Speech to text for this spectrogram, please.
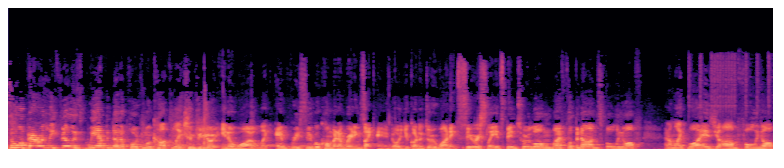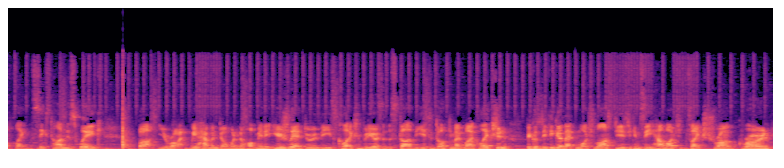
So apparently, fellas, we haven't done a Pokemon card collection video in a while. Like, every single comment I'm reading is like, Ando, you gotta do one. It's seriously, it's been too long. My flipping arm's falling off. And I'm like, why is your arm falling off like six times this week? But you're right, we haven't done one in a hot minute. Usually I do these collection videos at the start of the year to document my collection because if you go back and watch last year's, you can see how much it's like shrunk, grown.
